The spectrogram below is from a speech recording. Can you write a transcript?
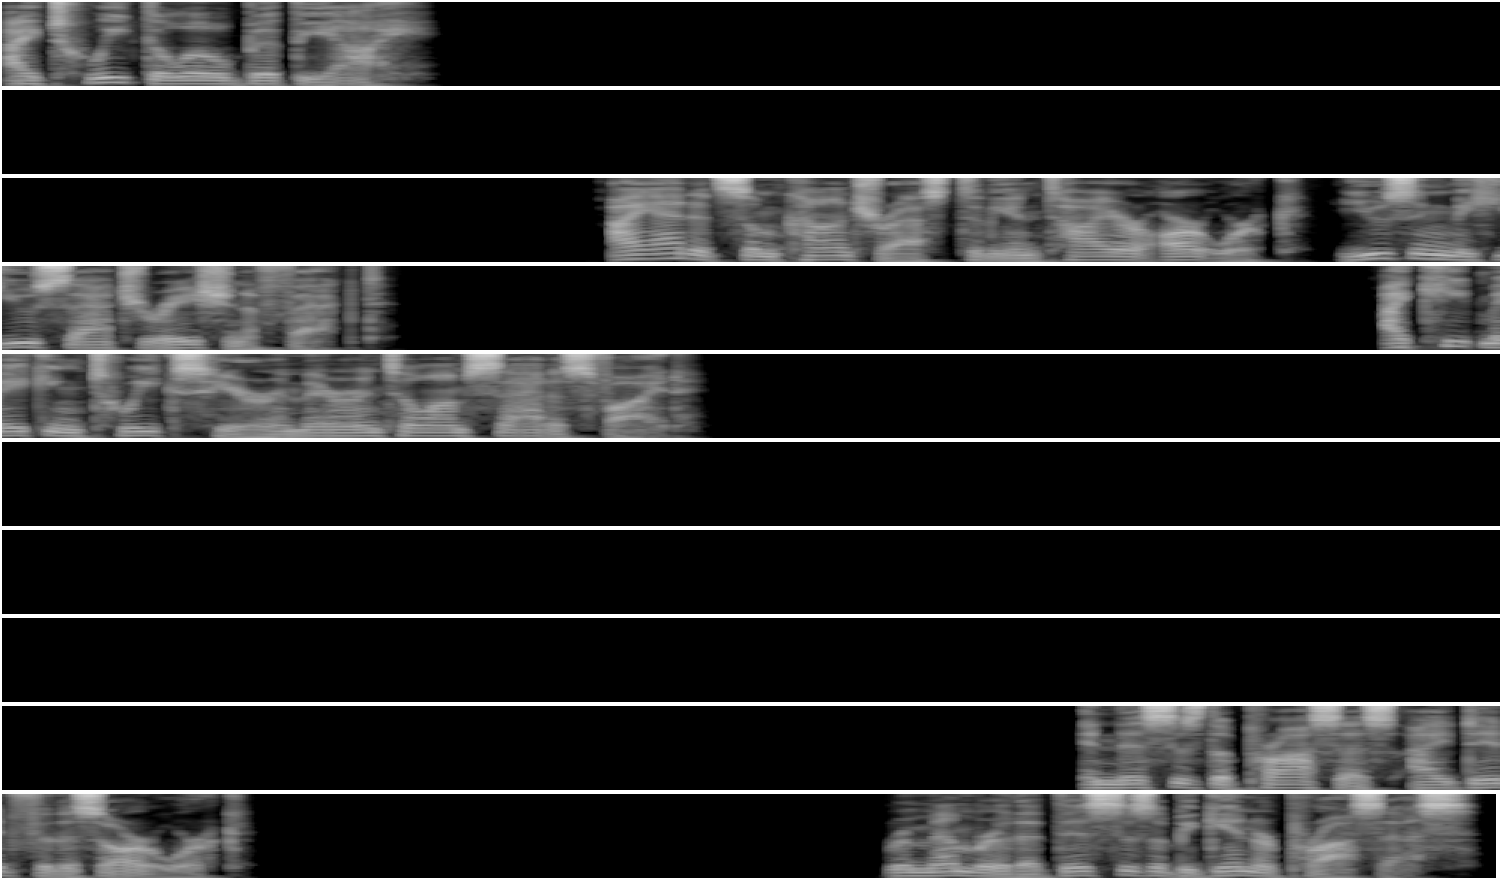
I tweaked a little bit the eye. I added some contrast to the entire artwork, using the hue saturation effect. I keep making tweaks here and there until I'm satisfied. And this is the process I did for this artwork. Remember that this is a beginner process.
